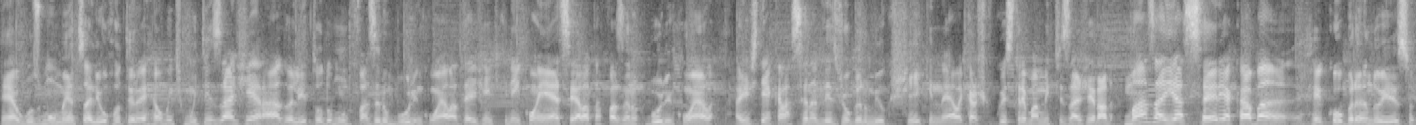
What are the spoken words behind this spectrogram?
É, alguns momentos ali o roteiro é realmente muito exagerado ali, todo mundo fazendo bullying com ela, até gente que nem conhece ela tá fazendo bullying com ela. A gente tem aquela cena deles jogando milkshake nela, que acho que ficou extremamente exagerada. Mas aí a série acaba recobrando isso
